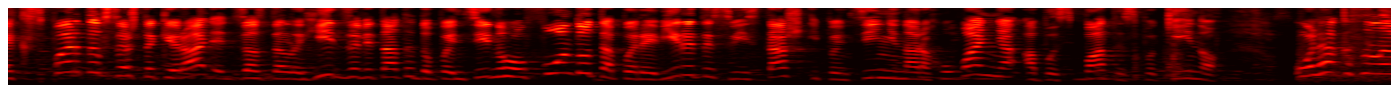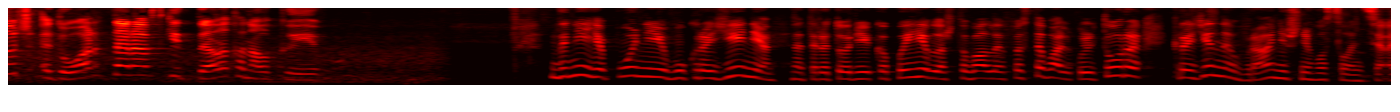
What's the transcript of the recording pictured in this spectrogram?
Експерти все ж таки радять заздалегідь завітати до пенсійного фонду та перевірити свій стаж і пенсійні нарахування, аби спати спокійно. Ольга Касилевич, Едуард Таравський, телеканал Київ. Дні Японії в Україні на території КПІ влаштували фестиваль культури країни вранішнього сонця.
